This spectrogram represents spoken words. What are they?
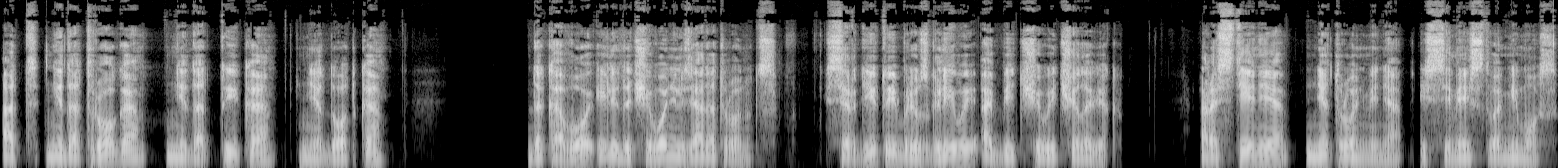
От недотрога, недотыка, недотка до кого или до чего нельзя дотронуться сердитый, брюзгливый, обидчивый человек. Растение «Не тронь меня» из семейства мимоз.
